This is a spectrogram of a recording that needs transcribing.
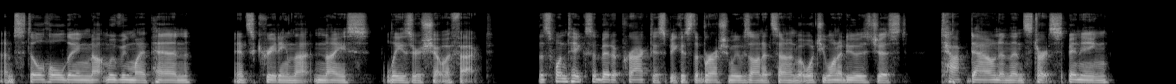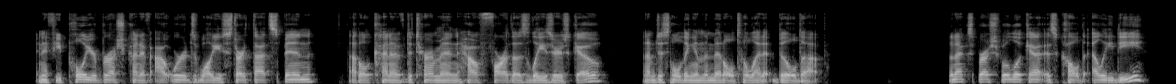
I'm still holding, not moving my pen, and it's creating that nice laser show effect. This one takes a bit of practice because the brush moves on its own, but what you want to do is just tap down and then start spinning. And if you pull your brush kind of outwards while you start that spin, that'll kind of determine how far those lasers go. And I'm just holding in the middle to let it build up. The next brush we'll look at is called LED.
